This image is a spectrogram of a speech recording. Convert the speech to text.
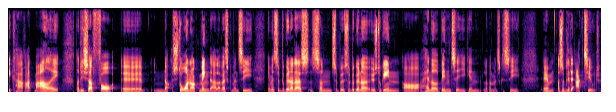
ikke har ret meget af. Når de så får øh, no, store nok mængder, eller hvad skal man sige, jamen så begynder, deres, sådan, så, så begynder østrogen at have noget at binde til igen, eller hvad man skal sige. Øhm, og så bliver det aktivt.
